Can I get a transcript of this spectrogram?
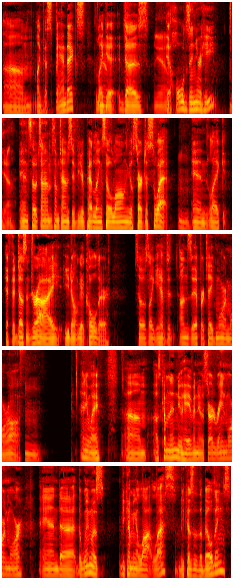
um like the spandex like Yeah. it does yeah. it holds in your heat Yeah. and so time sometimes if you're pedaling so long you'll start to sweat Mm. and like if it doesn't dry you don't get colder so it's like you have to unzip or take more and more off Mm. anyway um i was coming in new haven it was started to rain more and more and uh the wind was becoming a lot less because of the buildings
